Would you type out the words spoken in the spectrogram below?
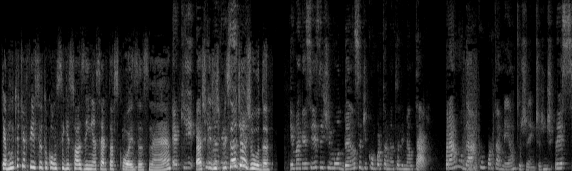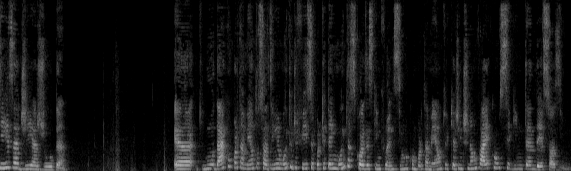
que é muito difícil tu conseguir sozinha certas coisas, né? É que, Eu é acho que que a gente precisa de ajuda. Emagrecer exige mudança de comportamento alimentar. Para mudar comportamento, gente, a gente precisa de ajuda. É, mudar comportamento sozinho é muito difícil porque tem muitas coisas que influenciam no comportamento e que a gente não vai conseguir entender sozinho.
